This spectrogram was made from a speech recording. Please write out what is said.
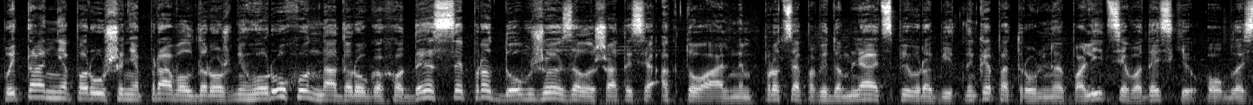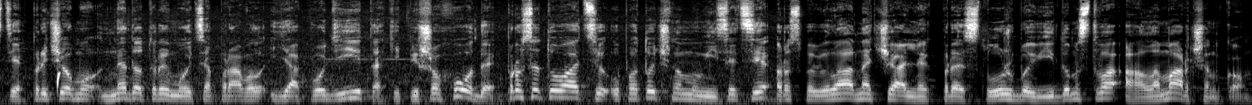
Питання порушення правил дорожнього руху на дорогах Одеси продовжує залишатися актуальним. Про це повідомляють співробітники патрульної поліції в Одеській області. Причому не дотримуються правил як водії, так і пішоходи. Про ситуацію у поточному місяці розповіла начальник прес-служби відомства Алла Марченко.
